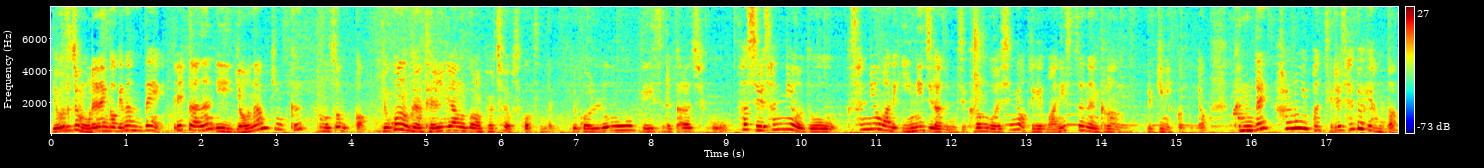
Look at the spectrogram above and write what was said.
이것도 좀 오래된 거긴 한데 일단은 이 연한 핑크 한번 써볼까? 이거는 그냥 데일리한 거랑 별 차이 없을 것 같은데 이걸로 베이스를 깔아주고 사실 산리오도 그 산리오만의 이미지라든지 그런 거에 신경 되게 많이 쓰는 그런 느낌이 있거든요 근데 할로윈 파티를 새벽에 한다?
